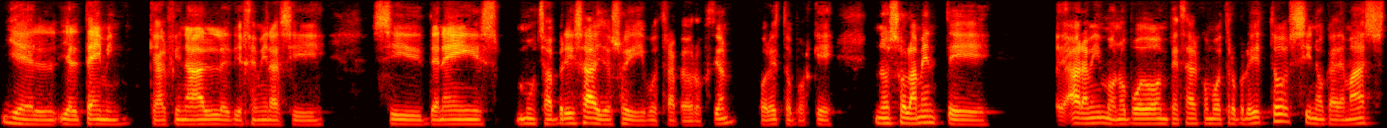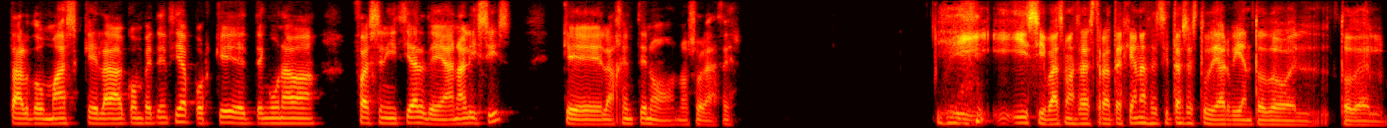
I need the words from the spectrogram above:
y el, y el timing, que al final les dije, mira, si, si tenéis mucha prisa, yo soy vuestra peor opción por esto, porque no solamente eh, ahora mismo no puedo empezar con vuestro proyecto, sino que además tardo más que la competencia porque tengo una fase inicial de análisis que la gente no, suele hacer. Y, si vas más a estrategia, necesitas estudiar bien todo el, todo el,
